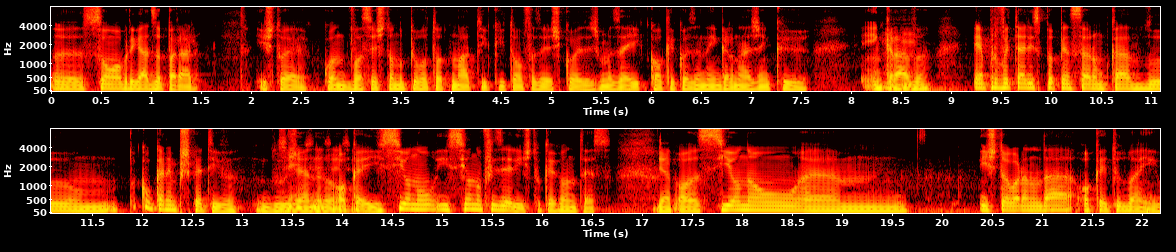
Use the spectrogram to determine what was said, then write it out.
eh, são obrigados a parar. Isto é, quando vocês estão no piloto automático e estão a fazer as coisas, mas é aí qualquer coisa na engrenagem que encrava, Uhum. é aproveitar isso para pensar um bocado, para colocar em perspectiva do Sim, género, sim, sim. ok, E, se eu não, e se eu não fizer isto, o que é que acontece? Yep. Ou se eu não. hum, isto agora não dá, ok, tudo bem.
